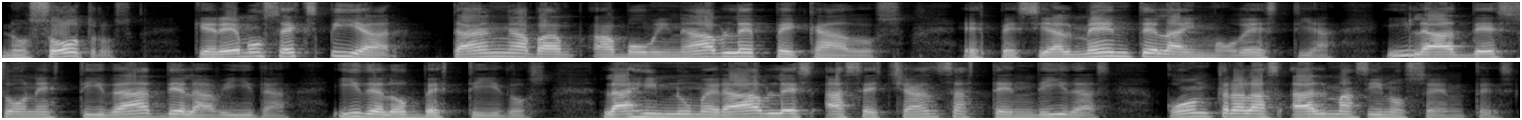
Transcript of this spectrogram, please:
Nosotros queremos expiar tan abominables pecados especialmente la inmodestia y la deshonestidad de la vida y de los vestidos, las innumerables acechanzas tendidas contra las almas inocentes,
